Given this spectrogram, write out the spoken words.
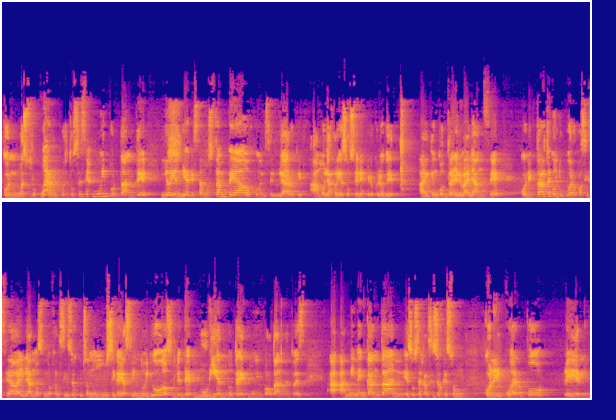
con nuestro cuerpo. Entonces es muy importante y hoy en día que estamos tan pegados con el celular, que amo las redes sociales, pero creo que hay que encontrar el balance, conectarte con tu cuerpo, así sea bailando, haciendo ejercicio, escuchando música y haciendo yoga o simplemente moviéndote, es muy importante. Entonces, a, mí me encantan esos ejercicios que son con el cuerpo, eh,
